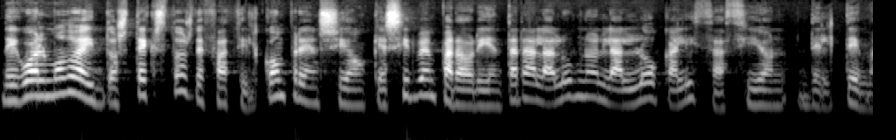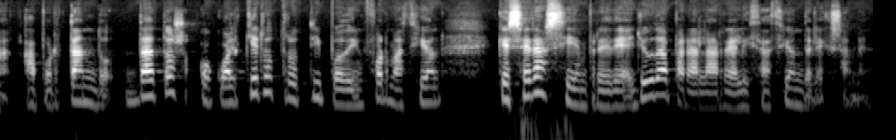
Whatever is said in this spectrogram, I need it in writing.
De igual modo, hay dos textos de fácil comprensión que sirven para orientar al alumno en la localización del tema, aportando datos o cualquier otro tipo de información que será siempre de ayuda para la realización del examen.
